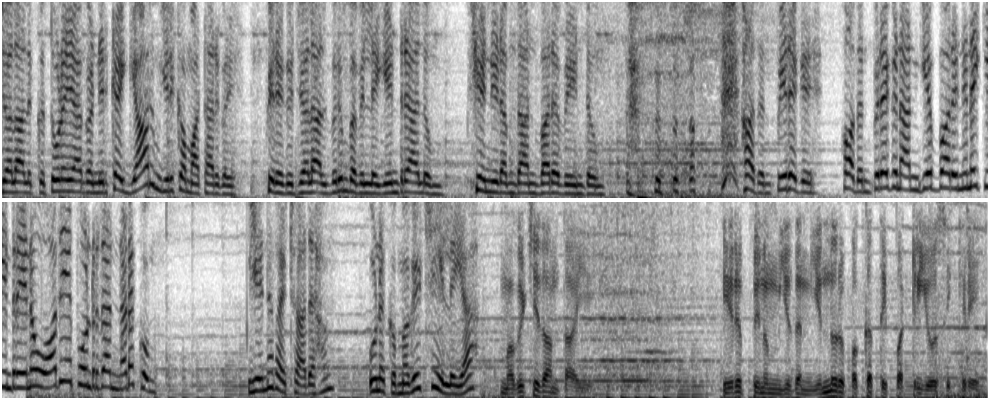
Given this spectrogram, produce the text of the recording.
ஜலாலுக்கு துணையாக நிற்க யாரும் இருக்க மாட்டார்கள். பிறகு ஜலால் விரும்பவில்லை என்றாலும் என்னிடம்தான் வர வேண்டும். அதன் பிறகு அதன் பிறகு நான் எவ்வாறு நினைக்கின்றேனோ அதே போன்றுதான் நடக்கும். என்னவாயிற்று அதகம் உனக்கு மகிழ்ச்சி இல்லையா? மகிழ்ச்சிதான் தாயே. இருப்பினும் இதன் இன்னொரு பக்கத்தை பற்றி யோசிக்கிறேன்.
